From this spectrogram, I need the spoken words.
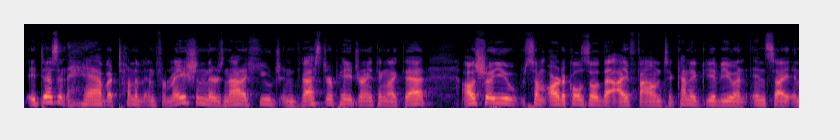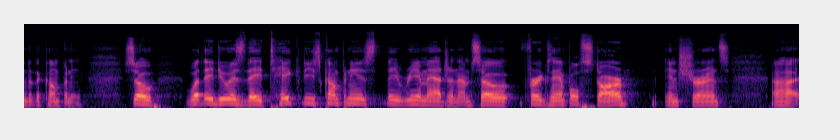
It doesn't have a ton of information. There's not a huge investor page or anything like that. I'll show you some articles though that I found to kind of give you an insight into the company. So what they do is they take these companies, they reimagine them. So for example, Star Insurance uh,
